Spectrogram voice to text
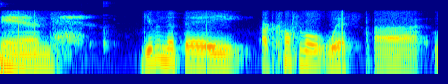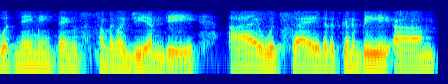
and given that they are comfortable with uh, with naming things something like GMD, I would say that it's going to be um,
